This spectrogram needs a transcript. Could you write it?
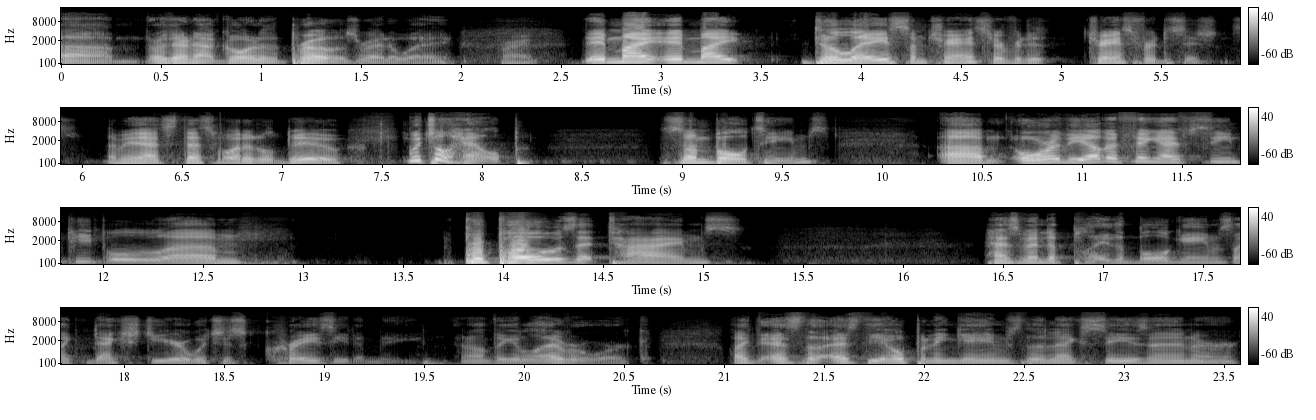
um, or they're not going to the pros right away. Right. It might it might delay some transfer de- transfer decisions. I mean that's that's what it'll do, which will help some bowl teams. Um, or the other thing I've seen people um, propose at times has been to play the bowl games like next year, which is crazy to me. I don't think it'll ever work. Like as the as the opening games of the next season, or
